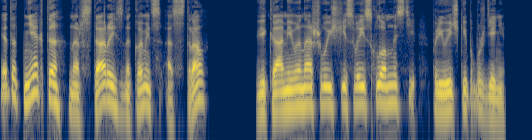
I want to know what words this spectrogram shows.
Этот некто, наш старый знакомец астрал, веками вынашивающий свои склонности, привычки и побуждения,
